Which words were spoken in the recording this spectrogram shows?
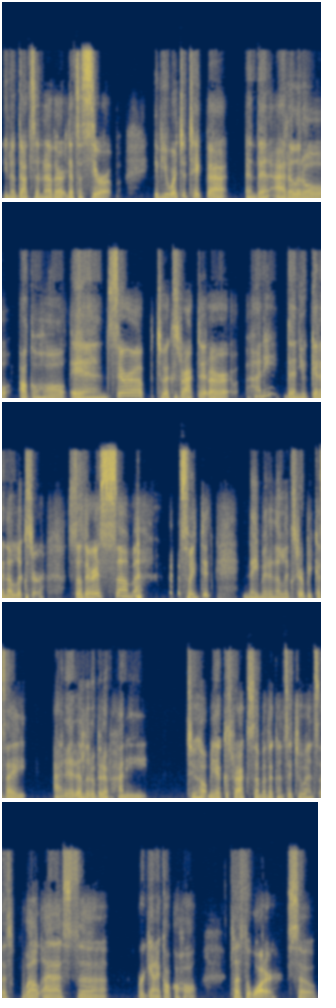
you know, that's another, that's a syrup. If you were to take that and then add a little alcohol in syrup to extract it or honey, then you get an elixir. So there is some, so I did name it an elixir because I added a little bit of honey to help me extract some of the constituents as well as the organic alcohol plus the water. So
